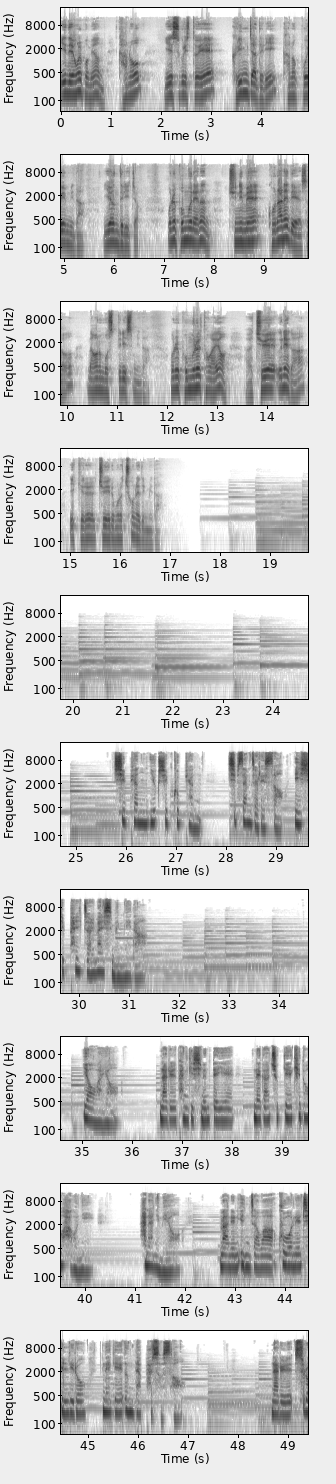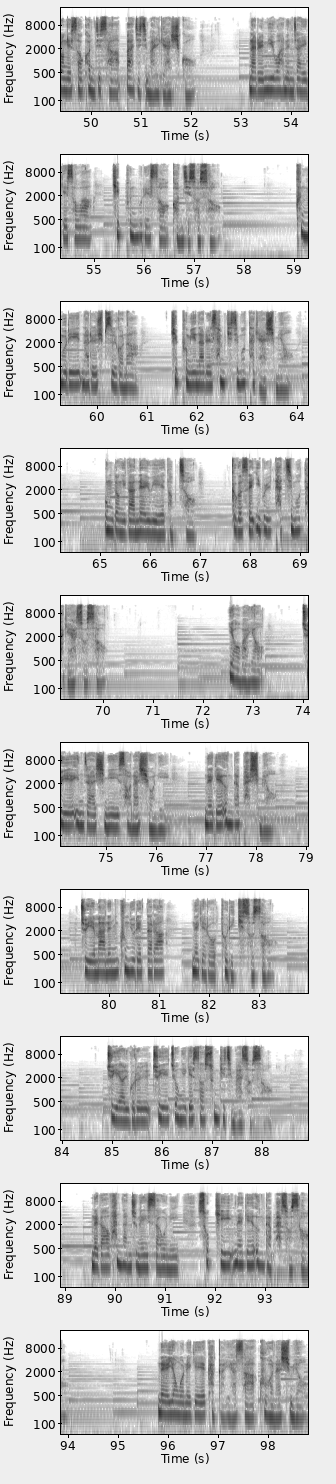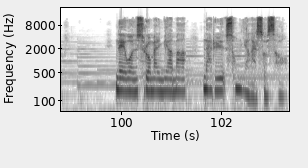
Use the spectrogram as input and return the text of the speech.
이 내용을 보면 간혹 예수 그리스도의 그림자들이 간혹 보입니다. 예언들이죠. 오늘 본문에는 주님의 고난에 대해서 나오는 모습들이 있습니다. 오늘 본문을 통하여 주의 은혜가 있기를 주의 이름으로 축원해 드립니다. 시편 69편 13절에서 28절 말씀입니다. 여호와여 나를 반기시는 때에 내가 주께 기도하오니 하나님이여 많은 인자와 구원의 진리로 내게 응답하소서. 나를 수렁에서 건지사 빠지지 말게 하시고 나를 미워하는 자에게서와 깊은 물에서 건지소서. 큰 물이 나를 휩쓸거나 깊음이 나를 삼키지 못하게 하시며 웅덩이가 내 위에 덮쳐 그것에 입을 닫지 못하게 하소서. 여호와여, 주의 인자하심이 선하시오니 내게 응답하시며 주의 많은 긍휼에 따라 내게로 돌이키소서. 주의 얼굴을 주의 종에게서 숨기지 마소서. 내가 환난 중에 있사오니 속히 내게 응답하소서. 내 영혼에게 가까이 하사 구원하시며 내 원수로 말미암아 나를 속량하소서.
